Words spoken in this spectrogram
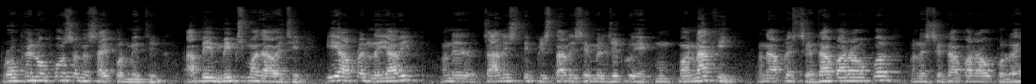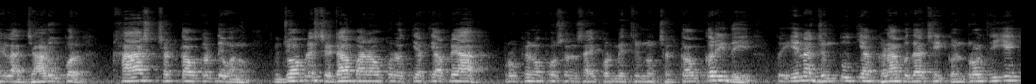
પ્રોફેનોફોસ અને સાયપર મેથિન આ બે મિક્સમાં જ આવે છે. એ આપણે લઈ આવી અને ચાલીસથી પિસ્તાલીસ એમએલ જેટલું એક પંપમાં નાખી અને આપણે શેઢા પારા ઉપર અને શેઢા પારા ઉપર રહેલા ઝાડ ઉપર ખાસ છંટકાવ કરી દેવાનો. જો આપણે સેઢા પારા ઉપર અત્યારથી આપણે આ પ્રોફેનોફોસ અને સાયપરમેથ્રિનનો છંટકાવ કરી દઈએ, તો એના જંતુ ત્યાં ઘણા બધા છે, કંટ્રોલ થઈ જાય.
